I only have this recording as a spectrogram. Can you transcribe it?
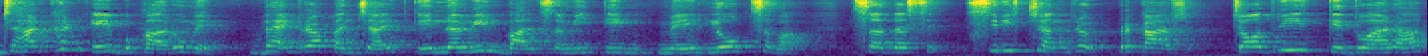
झारखंड के बोकारो में बैंड्रा पंचायत के नवीन बाल समिति में लोकसभा सदस्य श्री चंद्र प्रकाश चौधरी के द्वारा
